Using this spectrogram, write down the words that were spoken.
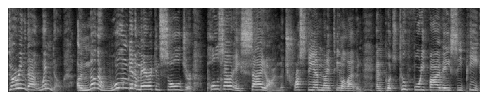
during that window, another Another wounded American soldier pulls out a sidearm, the trusty M1911, and puts 245 ACP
